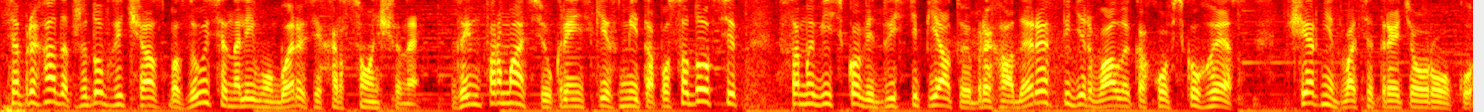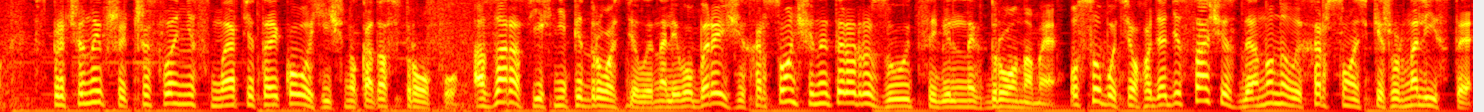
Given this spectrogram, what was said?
Ця бригада вже довгий час базується на лівому березі Херсонщини. За інформацією українських змі та посадовців, саме військові 205-ї бригади РФ підірвали Каховську ГЕС в червні 23-го року, спричинивши численні смерті та екологічну катастрофу. А зараз їхні підрозділи на лівобережжі Херсонщини тероризують цивільних дронами. Особу цього дяді Саші здеанонили херсонські журналісти.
